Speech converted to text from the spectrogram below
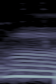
Hmm.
